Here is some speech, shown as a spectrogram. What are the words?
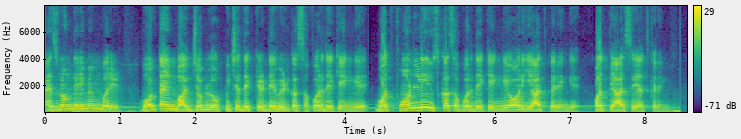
as long they remember it बहुत टाइम बाद जब लोग पीछे देख के डेविड का सफ़र देखेंगे, बहुत फॉन्डली उसका सफ़र देखेंगे और याद करेंगे, बहुत प्यार से याद करेंगे।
